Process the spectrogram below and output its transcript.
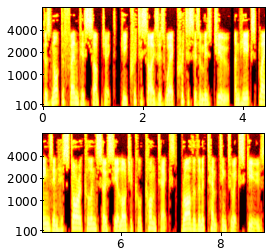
does not defend his subject, he criticizes where criticism is due, and he explains in historical and sociological context, rather than attempting to excuse.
